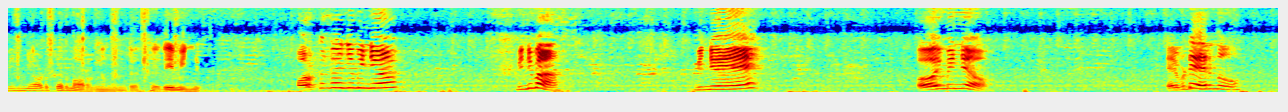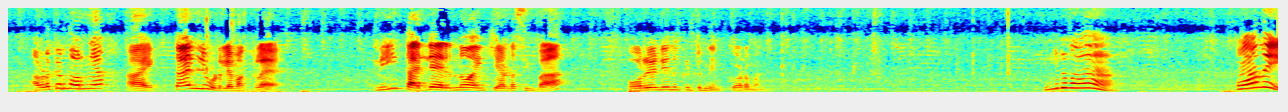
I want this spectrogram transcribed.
മിന്നു അവിടെ കിടന്ന് ഉറങ്ങുന്നുണ്ട്. ഇതേ മിന്നു. ഉറക്കം കഴിഞ്ഞ മിന്നു? മിന്നുമാ? മിന്നുവേ? ഓയ് മിന്നു. എവിടെയായിരുന്നു? അവിടെ കിടന്ന് ഉറങ്ങ ആയ് തല്ലുകൂടല്ലേ മക്കളെ. നീ തല്ലായിരുന്നു വാങ്ങിക്കാണ്ട സിംബ? ഓറിയന്റെ നിന്ന് കിട്ടും നിനക്ക് അവിടെ മണി ഇങ്ങോട്ട് വാ. വാ നീ.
